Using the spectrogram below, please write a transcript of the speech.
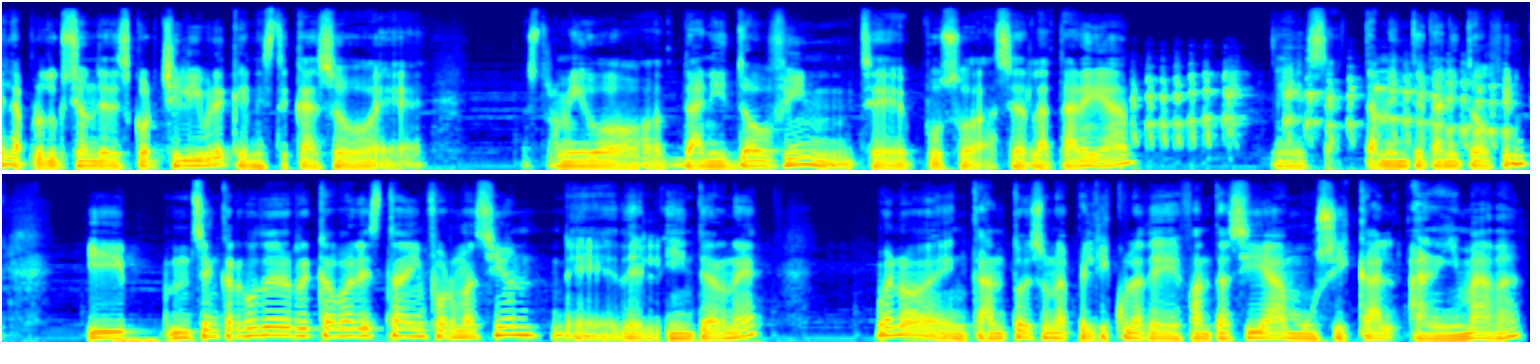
de la producción de Descorche Libre, que en este caso eh, nuestro amigo Danny Dolphin se puso a hacer la tarea. Exactamente, Danny Dolphin y mm, se encargó de recabar esta información del internet. Bueno, Encanto es una película de fantasía musical animada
